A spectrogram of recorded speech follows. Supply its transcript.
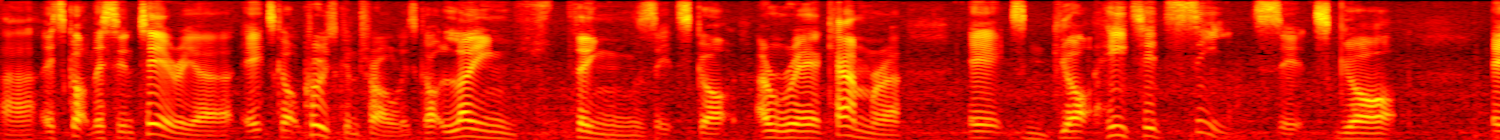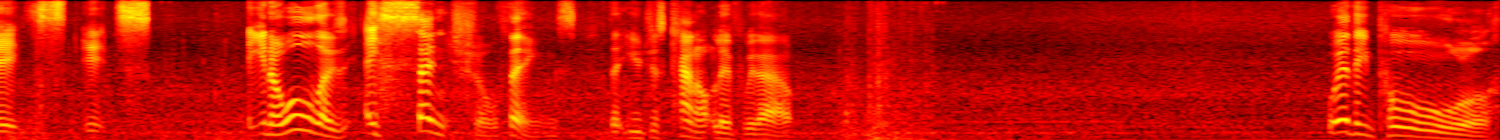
Uh, it's got this interior, it's got cruise control, it's got lane things, it's got a rear camera, it's hmm. got heated seats. It's got it's it's you know all those essential things that you just cannot live without. Withypool.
